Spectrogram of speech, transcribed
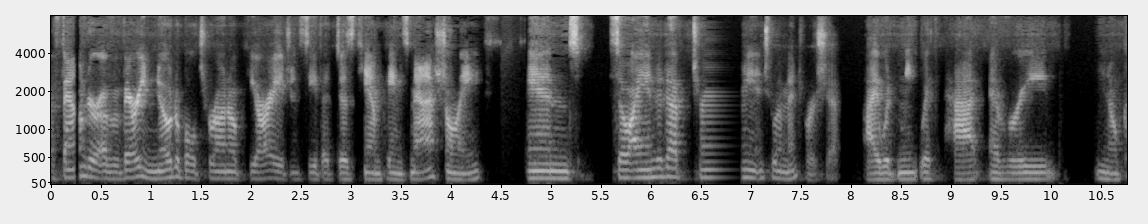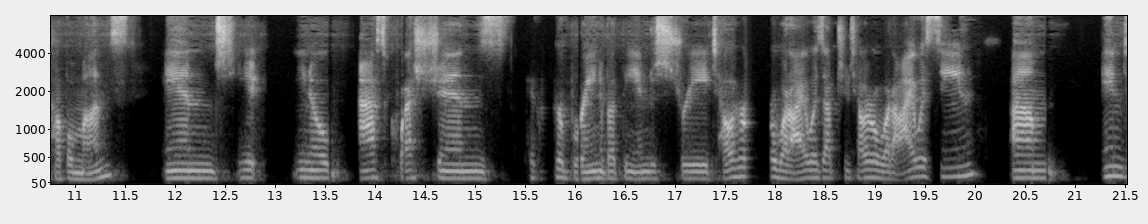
a founder of a very notable toronto pr agency that does campaigns nationally and so i ended up turning it into a mentorship i would meet with pat every you know couple months and you, you know ask questions pick her brain about the industry, tell her what I was up to, tell her what I was seeing. Um, and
